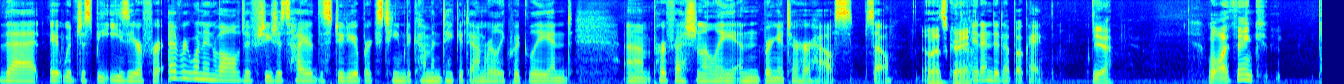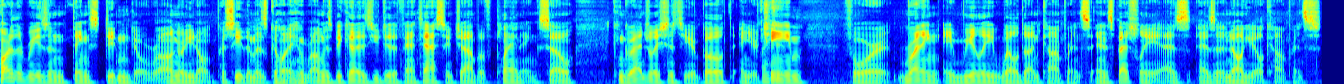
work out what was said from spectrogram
that it would just be easier for everyone involved if she just hired the Studio Bricks team to come and take it down really quickly and um, professionally and bring it to her house. So Oh, that's great. it ended up okay. yeah, Well, I think part of the reason things didn't go wrong, or you don't perceive them as going wrong, is because you did a fantastic job of planning. So, congratulations to you both and your Thank team for running a really well done conference, and especially as as an inaugural conference.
